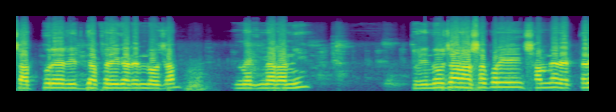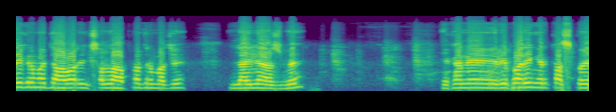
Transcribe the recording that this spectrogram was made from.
চাঁদপুরের ঈদগাহ ফেরিঘাটের নৌজান মেঘনা রানী। তো এই নৌজান আশা করি সামনের এক তারিখের মধ্যে আবার ইনশাল্লাহ আপনাদের মাঝে লাইনে আসবে। এখানে রিপেয়ারিং এর কাজ করে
